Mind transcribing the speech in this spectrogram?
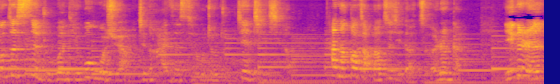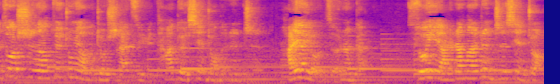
用这四组问题问过去啊，这个孩子的思路就逐渐清晰了，他能够找到自己的责任感。一个人做事呢，最重要的就是来自于他对现状的认知，还要有责任感。所以啊，让他认知现状，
